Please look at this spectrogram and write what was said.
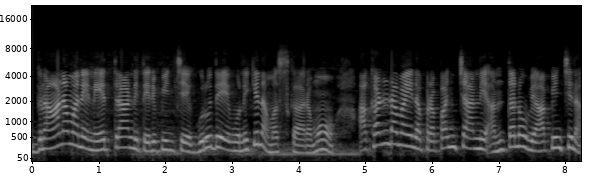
జ్ఞానమనే నేత్రాన్ని తెరిపించే గురుదేవునికి నమస్కారము. అఖండమైన ప్రపంచాన్ని అంతను వ్యాపించిన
